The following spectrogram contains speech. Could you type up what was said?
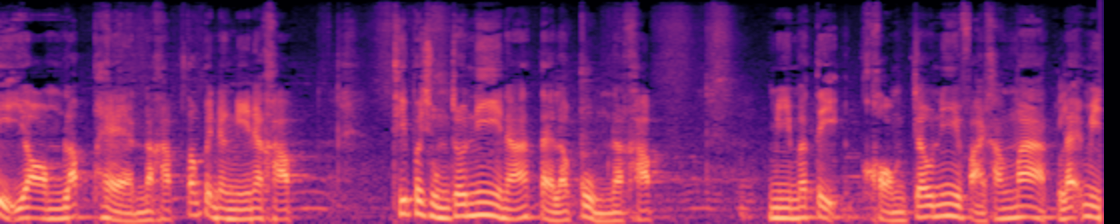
ติยอมรับแผนนะครับ ต้องเป็นดังนี้นะครับ ที่ประชุมเจ้าหนี้นะ แต่ละกลุ่มนะครับ มีมติของเจ้าหนี้ฝ่ายข้างมาก และมี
